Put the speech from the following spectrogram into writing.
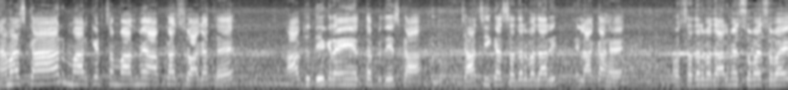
नमस्कार, मार्केट संवाद में आपका स्वागत है। आप जो देख रहे हैं उत्तर प्रदेश का, झांसी का सदर बाज़ार इलाका है और सदर बाज़ार में सुबह सुबह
